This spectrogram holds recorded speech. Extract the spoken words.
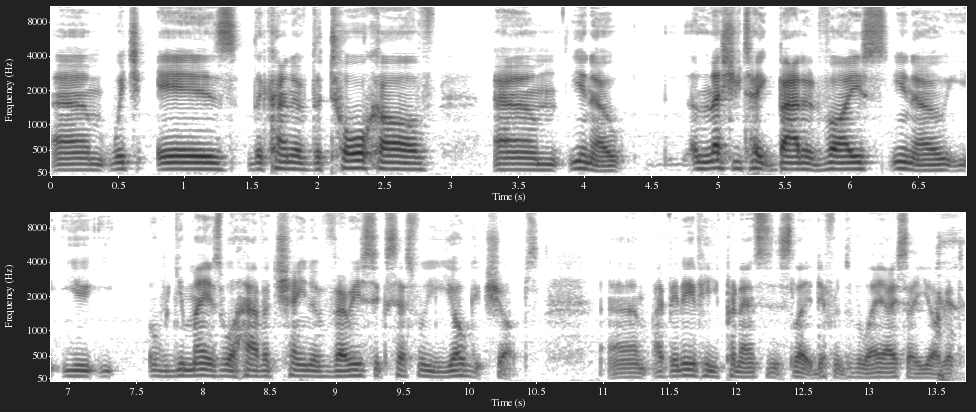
um, which is the kind of the talk of, um, you know, unless you take bad advice, you know, you, you you may as well have a chain of very successful yogurt shops. Um, I believe he pronounces it slightly different to the way I say yogurt.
